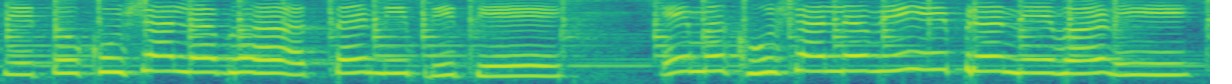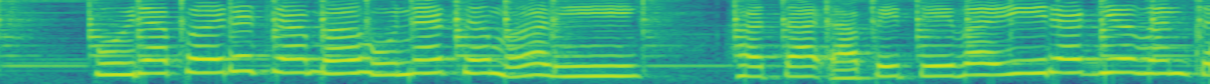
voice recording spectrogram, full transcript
તે તો ખુશાલ ભક્તની પ્રીતે એમ ખુશાલ વિપ્રને વળી પૂરા પરચા બહુ નત મળી હતા આપે તે વૈરાગ્યવંત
